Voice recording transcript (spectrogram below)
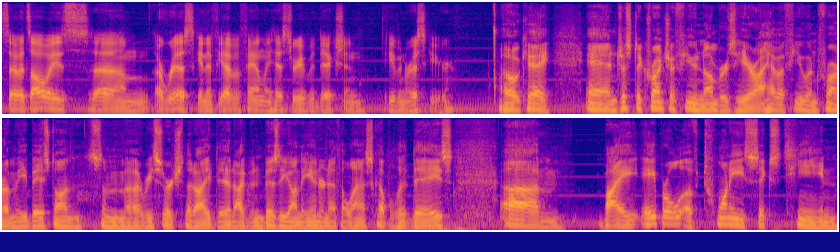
so it's always um, a risk and if you have a family history of addiction even riskier. Okay. And just to crunch a few numbers here i have a few in front of me based on some uh, research that i did. I've been busy on the internet the last couple of days. Um, by april of 2016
